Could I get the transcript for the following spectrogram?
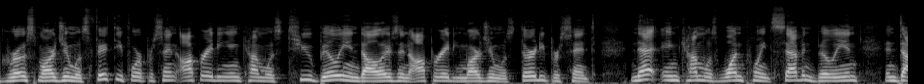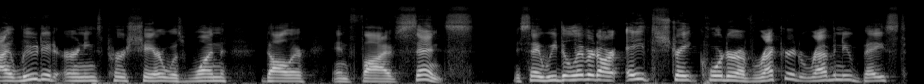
gross margin was 54%, operating income was $2 billion, and operating margin was 30%. Net income was 1.7 billion, and diluted earnings per share was $1.05. They say we delivered our eighth straight quarter of record revenue based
